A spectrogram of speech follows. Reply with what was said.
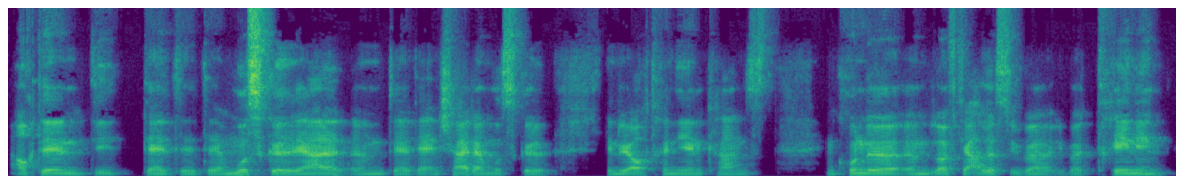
auch den, die, der, der, der Muskel, ja, ähm, der, der Entscheidermuskel, den du ja auch trainieren kannst. Im Grunde ähm, läuft ja alles über, über Training,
